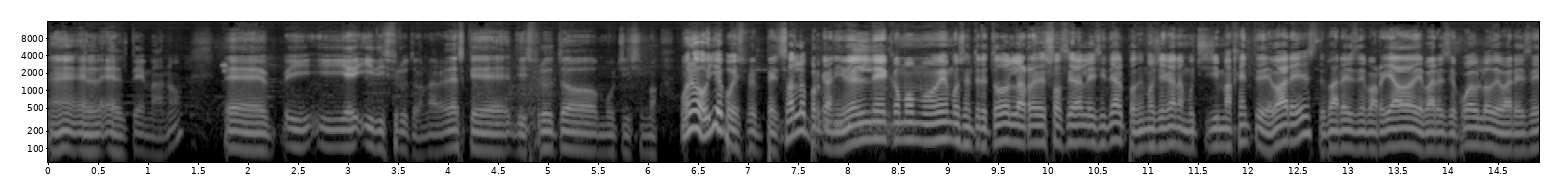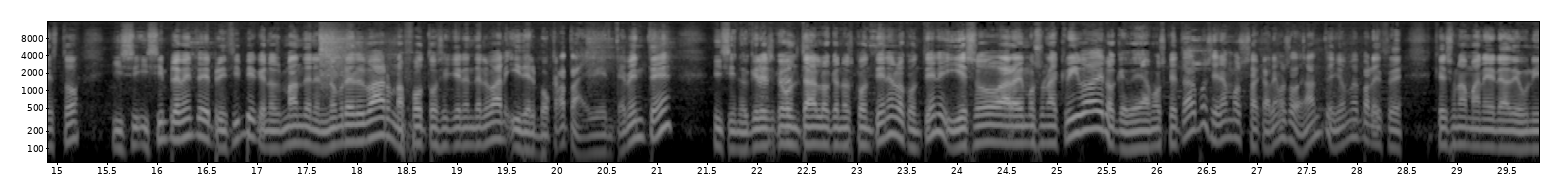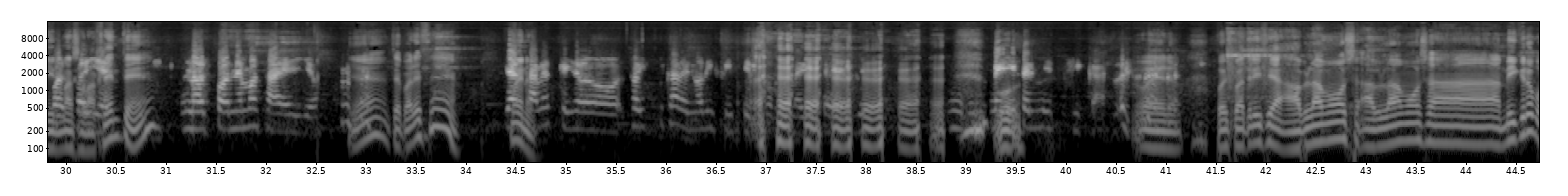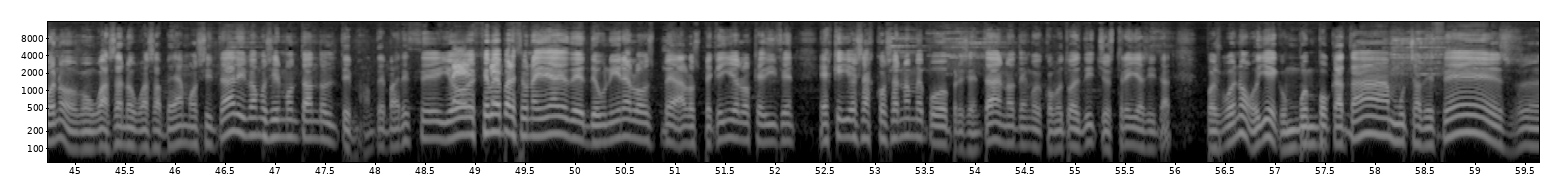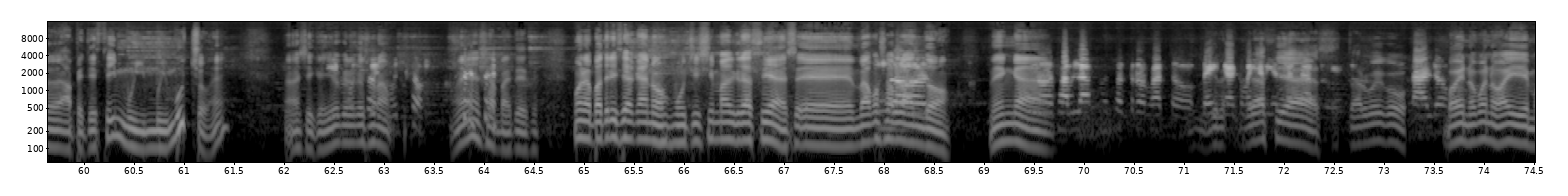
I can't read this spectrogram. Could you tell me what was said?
¿eh? el, el tema, ¿no? Eh, y, y- disfruto, la verdad es que disfruto muchísimo. Bueno, oye, pues pensarlo, porque a nivel de cómo movemos entre todas las redes sociales y tal, podemos llegar a muchísima gente de bares, de bares de barriada, de bares de pueblo, de bares de esto, y, y simplemente de principio que nos manden el nombre del bar, una foto si quieren del bar y del bocata, evidentemente. Y si no quieres contar lo que nos contiene, lo contiene. Y eso haremos una criba y lo que veamos qué tal, pues iremos, sacaremos adelante. Yo me parece que es una manera de unir Pues, más a la gente, ¿eh? Nos ponemos a ello. ¿Eh? ¿Te parece? Ya Bueno. sabes que yo soy chica de no difícil, como me dicen, me dicen mis chicas. Bueno, pues Patricia, hablamos, hablamos a micro, bueno, con WhatsApp nos whatsappeamos y tal, y vamos a ir montando el tema. ¿Te parece? Yo es que me parece una idea de, de unir a los a los pequeños, los que dicen, es que yo esas cosas no me puedo presentar, no tengo, como tú has dicho, estrellas y tal. Pues bueno, oye, con un buen bocata muchas veces eh, apetece y muy, muy mucho, ¿eh? Así que yo Sí, creo que es una... ¿eh? Se apetece. Bueno, Patricia Cano, muchísimas gracias. Eh, vamos Nos- hablando. Venga. Nos hablamos otro rato. Venga, que vaya bien la Gracias. Hasta luego. Hasta luego. Bueno, bueno, ahí hemos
